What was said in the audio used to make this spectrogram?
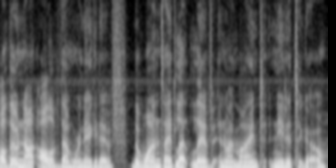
Although not all of them were negative, the ones I'd let live in my mind needed to go.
